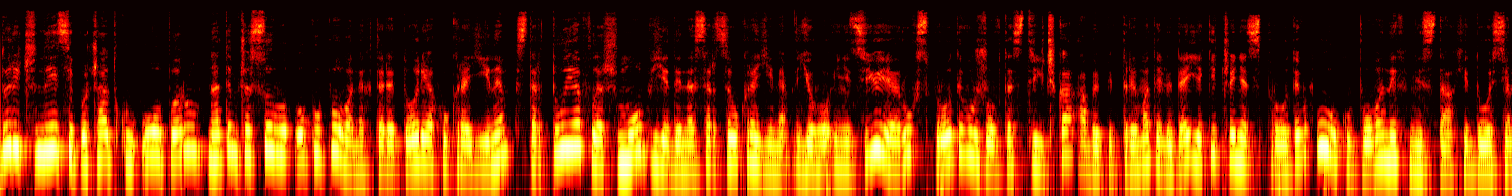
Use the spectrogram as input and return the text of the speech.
До річниці початку опору на тимчасово окупованих територіях України стартує флешмоб Єдине серце України. Його ініціює рух спротиву Жовта стрічка, аби підтримати людей, які чинять спротив у окупованих містах. І досі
